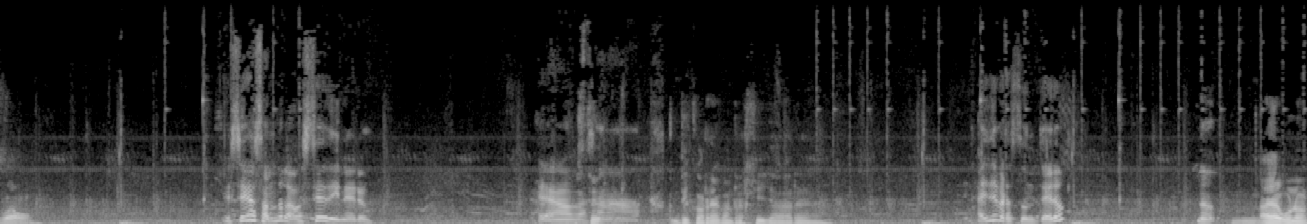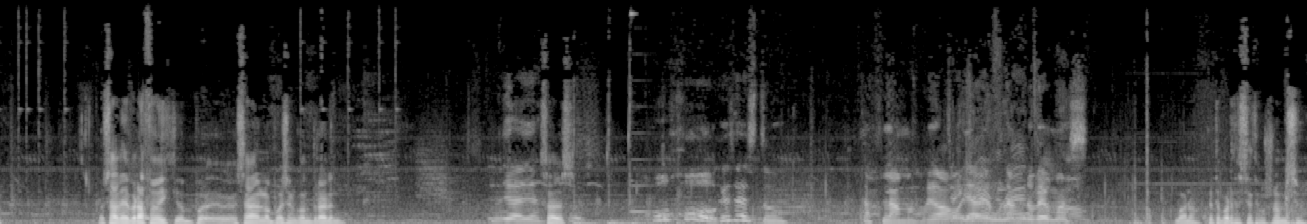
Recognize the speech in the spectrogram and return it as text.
Wow. Estoy gastando la hostia de dinero. Pero no pasa Este- nada. De correa con rejilla de arena. ¿Hay de brazo entero? No. Mm, Hay alguno. O sea, de brazo izquierdo. O sea, lo puedes encontrar en. Ya, ya. ¿Sabes? ¡Ojo! ¿Qué es esto? La flama. Me lo hago ya de una. No veo más. Bueno, ¿qué te parece si hacemos una misión?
